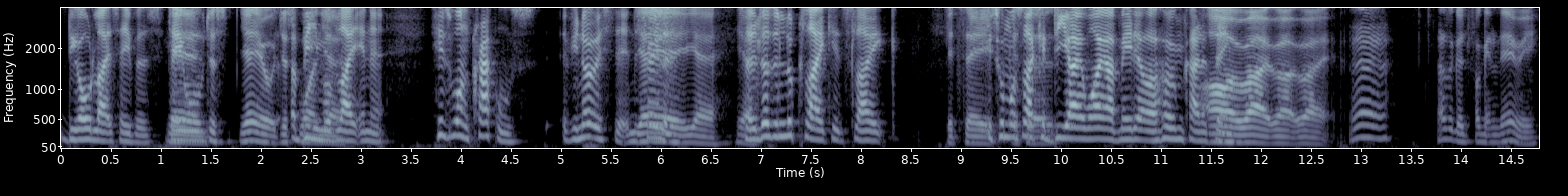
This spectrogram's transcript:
the old lightsabers they yeah, all just yeah, yeah just a beam one, yeah. of light in it. His one crackles. Have you noticed it in the yeah, trailers? Yeah, yeah, yeah, So it doesn't look like it's like it's a. It's almost it's like a, a, DIY. I've made it at home kind of thing. Oh right, right, right. Yeah, that's a good fucking theory.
